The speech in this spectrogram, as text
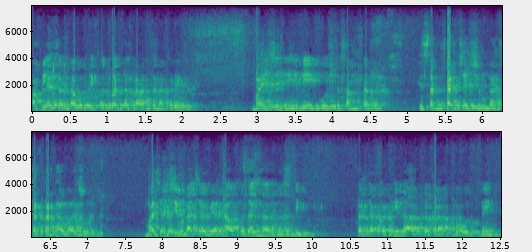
आपल्या चरणावरती करबद्ध प्रार्थना करेल. माईजी नेहमी एक गोष्ट सांगतात की संतांच्या जीवनाच्या कथा वाचून माझ्या जीवनाच्या व्यथा बदलणार नसतील तर त्या कथेला अर्थ प्राप्त होत नाही.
